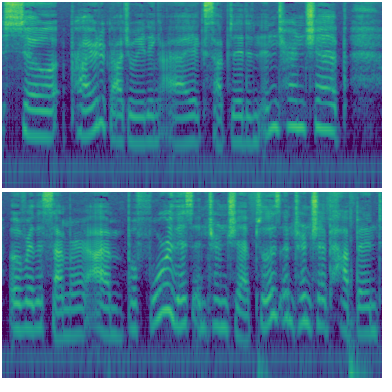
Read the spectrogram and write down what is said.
so prior to graduating, I accepted an internship over the summer. Um, before this internship, so this internship happened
